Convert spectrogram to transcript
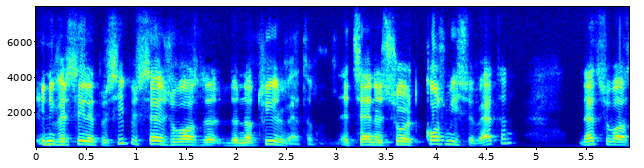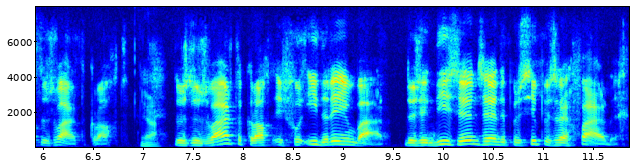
universele principes zijn zoals de, de natuurwetten. Het zijn een soort kosmische wetten, net zoals de zwaartekracht. Ja. Dus de zwaartekracht is voor iedereen waar. Dus in die zin zijn de principes rechtvaardig.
